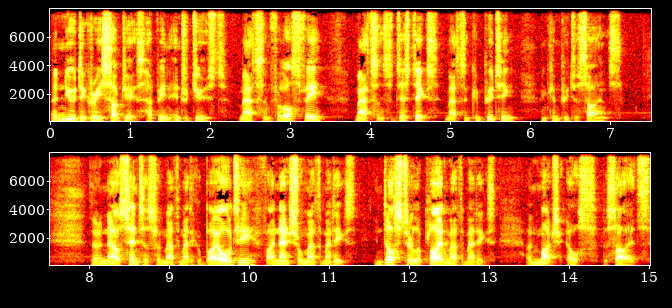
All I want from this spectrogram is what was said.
and new degree subjects have been introduced maths and philosophy, maths and statistics, maths and computing, and computer science. There are now centres for mathematical biology, financial mathematics, industrial applied mathematics, and much else besides.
